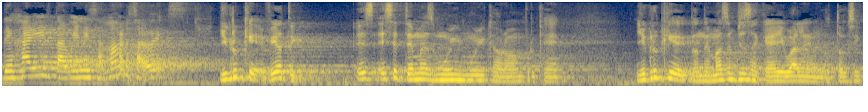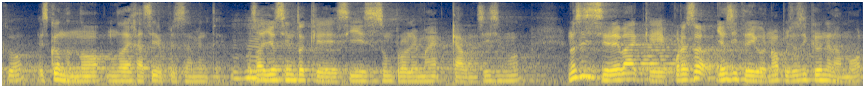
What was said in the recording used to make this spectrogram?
dejar ir también es amar, ¿sabes? Yo creo que, fíjate, es, ese tema es muy, muy cabrón porque yo creo que donde más empiezas a caer igual en lo tóxico es cuando no, no dejas ir precisamente. O sea, yo siento que sí, ese es un problema cabroncísimo. No sé si se deba a que, por eso yo sí te digo, no, pues yo sí creo en el amor,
